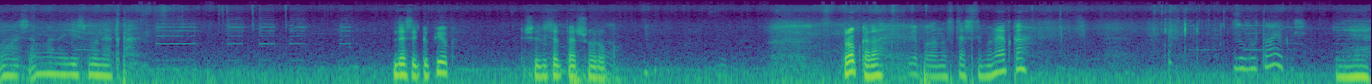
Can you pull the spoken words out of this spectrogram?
Ось, а в мене є монетка. 10 копійок 61 року. Пробка, так? Да? Випала на стежці монетка. Золота якась. Ні.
